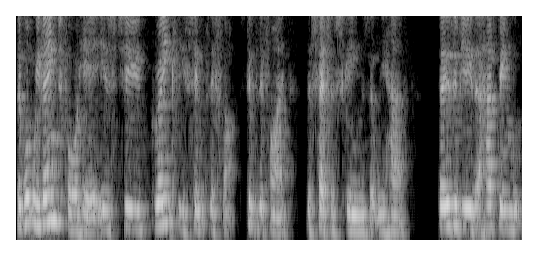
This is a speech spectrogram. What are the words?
So what we've aimed for here is to greatly simplify, simplify the set of schemes that we have those of you that have been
